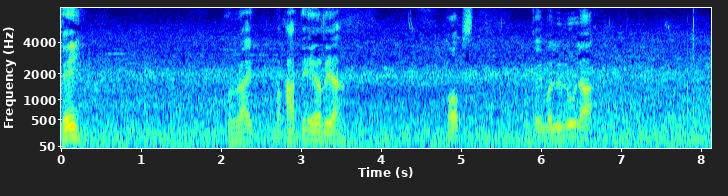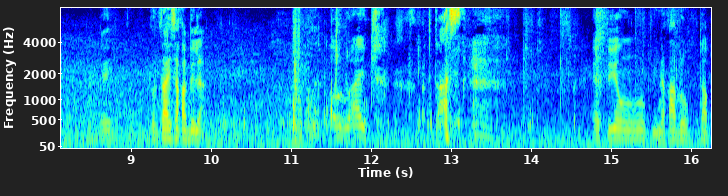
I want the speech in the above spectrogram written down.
Okay? Alright, Makati area. Oops. Huwag kayo malulula. Okay. Punta tayo sa kabila. Alright. Taas. Ito yung pinaka rooftop.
